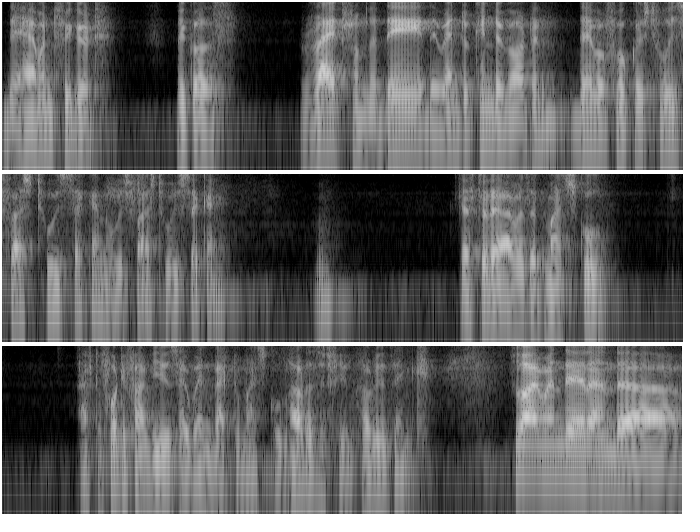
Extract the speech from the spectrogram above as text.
They haven't figured because right from the day they went to kindergarten, they were focused who is first, who is second, who is first, who is second. Hmm? Yesterday I was at my school. After forty-five years, I went back to my school. How does it feel? How do you think? So I went there and uh,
